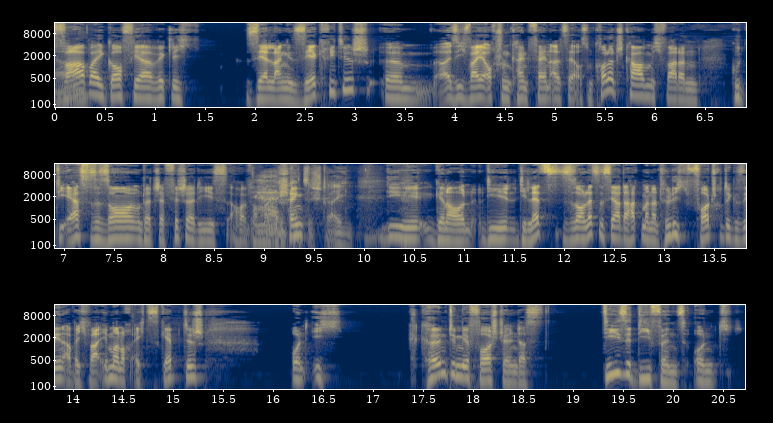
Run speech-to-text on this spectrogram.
war bei Goff ja wirklich sehr lange sehr kritisch. Ähm, also ich war ja auch schon kein Fan, als er aus dem College kam. Ich war dann, gut, die erste Saison unter Jeff Fisher, die ist auch einfach mal ja, die geschenkt. Die, genau, die, die letzte Saison, letztes Jahr, da hat man natürlich Fortschritte gesehen, aber ich war immer noch echt skeptisch. Und ich könnte mir vorstellen, dass diese Defense und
